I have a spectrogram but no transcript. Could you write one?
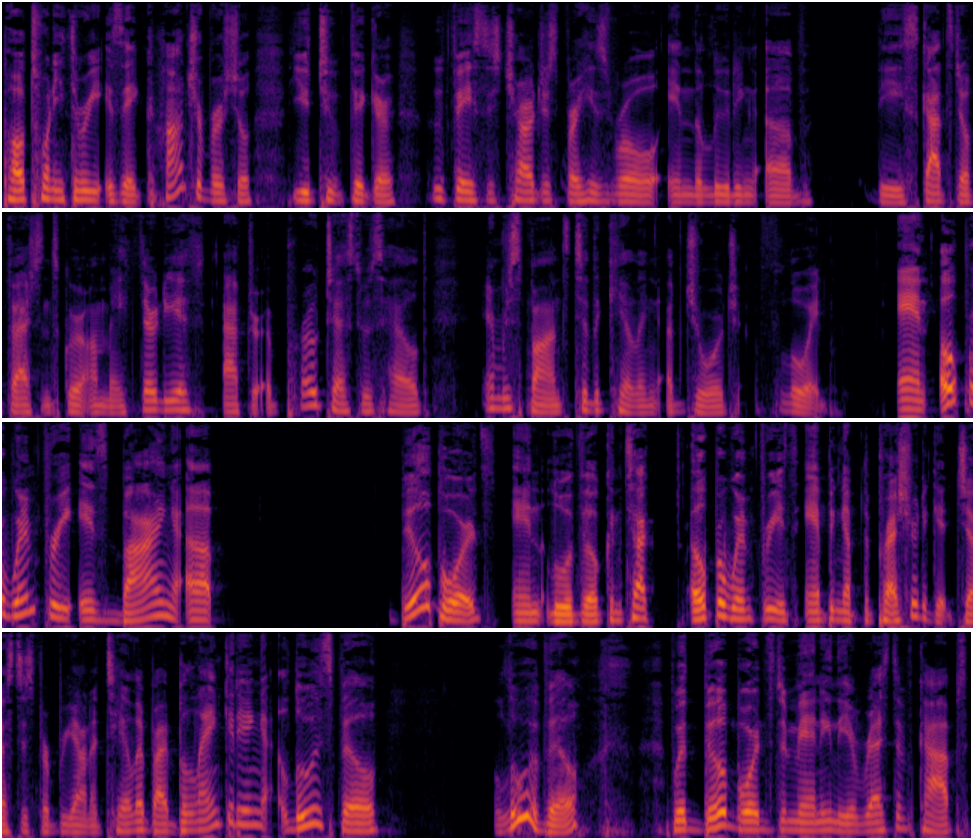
Paul 23 is a controversial YouTube figure who faces charges for his role in the looting of the Scottsdale Fashion Square on May 30th after a protest was held in response to the killing of George Floyd. And Oprah Winfrey is buying up billboards in Louisville, Kentucky. Oprah Winfrey is amping up the pressure to get justice for Breonna Taylor by blanketing Louisville Louisville with billboards demanding the arrest of cops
